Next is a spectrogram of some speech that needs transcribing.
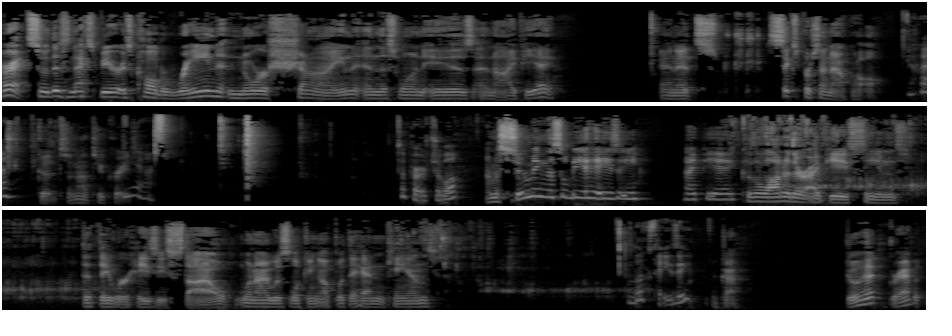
All right, so this next beer is called Rain Nor Shine, and this one is an IPA, and it's six percent alcohol. Okay. Good, so not too crazy. Yeah. It's approachable. I'm assuming this will be a hazy IPA because a lot of their IPAs seemed that they were hazy style when I was looking up what they had in cans. It looks hazy. Okay, go ahead, grab it.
